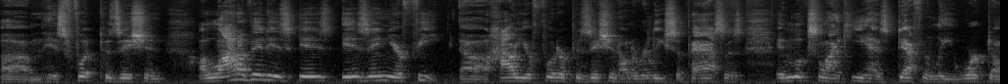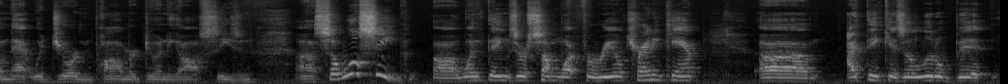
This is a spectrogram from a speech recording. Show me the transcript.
um, his foot position. A lot of it is is is in your feet, uh, how your foot are positioned on the release of passes. It looks like he has definitely worked on that with Jordan Palmer during the off season. Uh, so we'll see uh, when things are somewhat for real. Training camp, um I think, is a little bit.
